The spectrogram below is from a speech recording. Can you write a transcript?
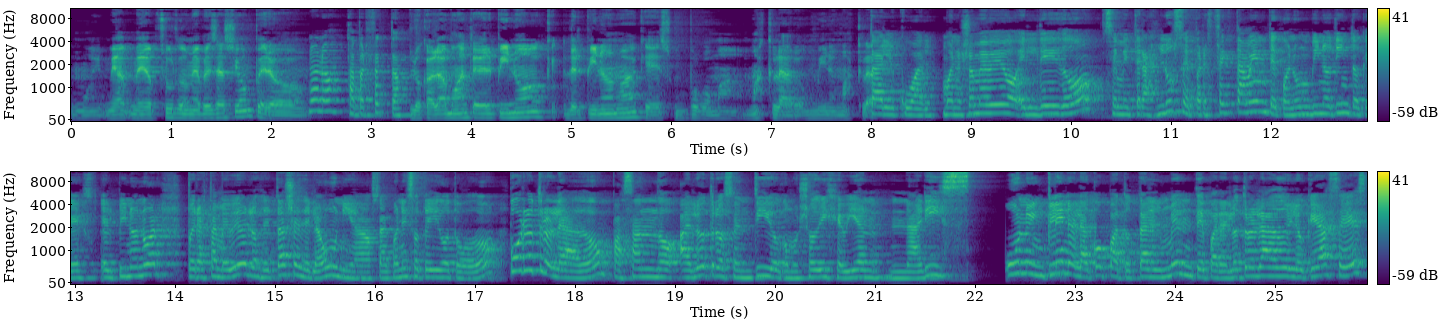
Muy, me- medio absurdo mi apreciación, pero No, no, está perfecto. lo que hablábamos antes del Pinot, del Pinot Noir, que es un poco más, más claro, un vino más claro. Tal cual. Bueno, yo me veo el dedo, se me trasluce perfectamente con un vino tinto que es el Pinot Noir, pero hasta me veo los detalles de la uña, o sea, con eso te digo todo. Por otro lado, pasando al otro sentido, como yo dije bien, nariz. Uno inclina la copa totalmente para el otro lado y lo que hace es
